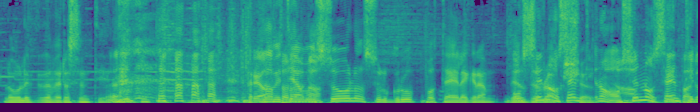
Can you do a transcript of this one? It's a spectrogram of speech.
Lo volete davvero sentire? 3 Lo mettiamo no. solo sul gruppo Telegram del o The se no, senti, Show. no, o se no, senti cosa.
